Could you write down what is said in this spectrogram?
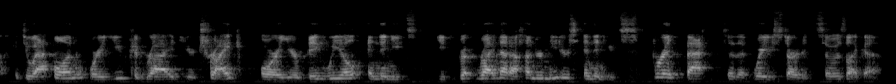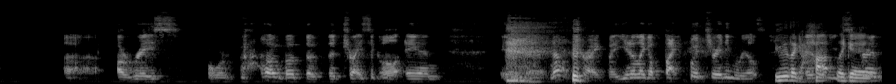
like a duathlon where you could ride your trike or your big wheel, and then you'd, you'd ride that 100 meters, and then you'd sprint back to the where you started. So it was like a uh, a race for both the, the tricycle and, and uh, not a trike, but you know, like a bike with training wheels. You mean like a hot like a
